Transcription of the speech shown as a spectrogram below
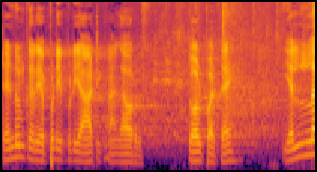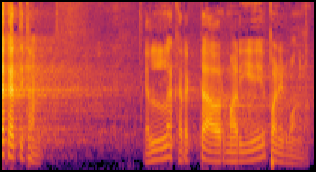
டெண்டுல்கர் எப்படி இப்படி ஆட்டிக்கிறாங்க? அவர் தோள்பட்டை. எல்லாம் கத்திட்டாங்க. எல்லாம் கரெக்டாக அவர் மாதிரியே பண்ணிடுவாங்களாம்.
